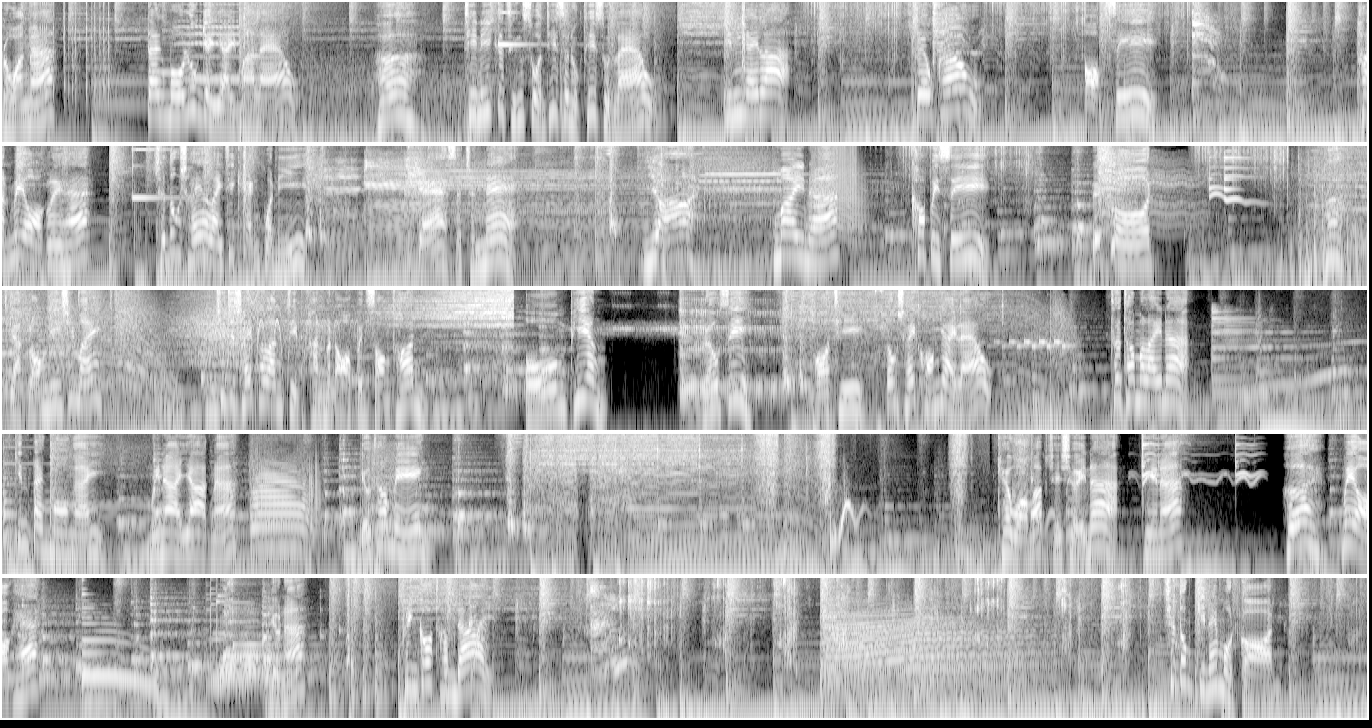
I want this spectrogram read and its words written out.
ระวังนะ แตงโมลูกใหญ่ ๆ มาแล้ว เฮ้อ ทีนี้ก็ถึงส่วนที่สนุกที่สุดแล้ว กินไงล่ะ เร็วเข้า ออกสิ หันไม่ออกเลยแฮะ ฉันต้องใช้อะไรที่แข็งกว่านี้ แกเสร็จฉันแน่ อย่า ไม่นะ เข้าไปสิ ได้โปรดอยากลองดีใช่ไหม ฉันจะใช้พลังจิตหั่นมันออกเป็นสองท่อน โอมเพียง เร็วสิ พอทีต้องใช้ของใหญ่แล้ว เธอทำอะไรน่ะ กินแตงโมไง ไม่น่ายากนะ เดี๋ยวทำเองแค่วอร์มอัพเฉยๆน่าเคนะ เฮ้ย ไม่ออกแฮะ เดี๋ยวนะ พริง g ก e ทำได้ ฉันต้องกินให้หมดก่อน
